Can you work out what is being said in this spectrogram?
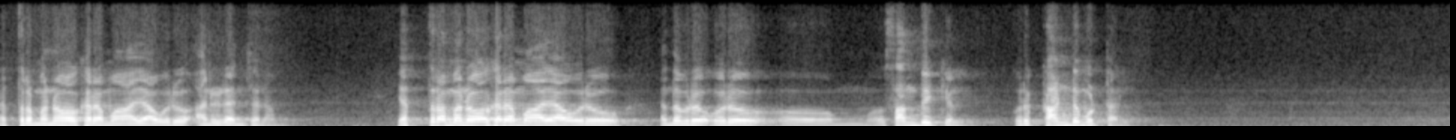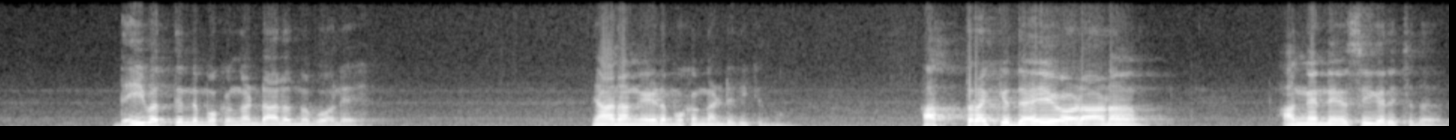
എത്ര മനോഹരമായ ഒരു അനുരഞ്ജനം. എത്ര മനോഹരമായ ഒരു എന്താ പറയുക ഒരു സന്ധിക്കൽ ഒരു കണ്ടുമുട്ടൽ. ദൈവത്തിന്റെ മുഖം കണ്ടാലെന്ന പോലെ ഞാൻ അങ്ങയുടെ മുഖം കണ്ടിരിക്കുന്നു. അത്രയ്ക്ക് ദയയോടാണ് അങ്ങനെ സ്വീകരിച്ചത്.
